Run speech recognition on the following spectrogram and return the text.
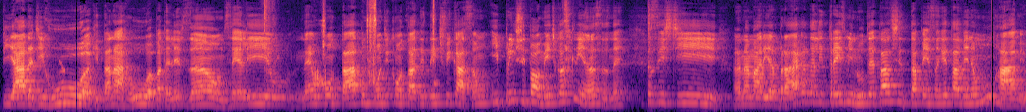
piada de rua, que tá na rua pra televisão, não sei ali, o né, o contato, um ponto de contato de identificação e principalmente com as crianças, né? Assistir Ana Maria Braga, dali três minutos ele tá, tá pensando que ele tá vendo é um Munhá, meu.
